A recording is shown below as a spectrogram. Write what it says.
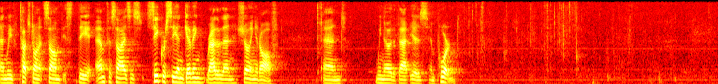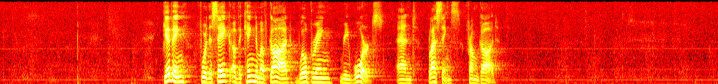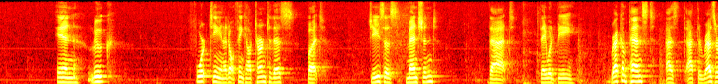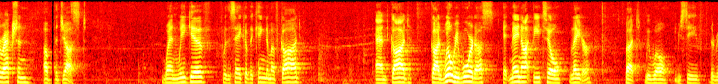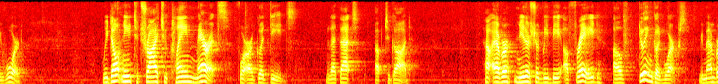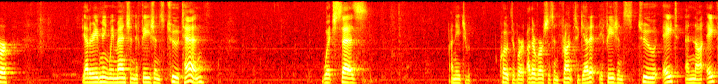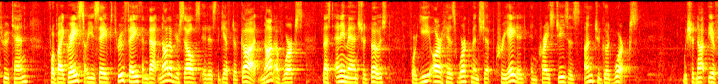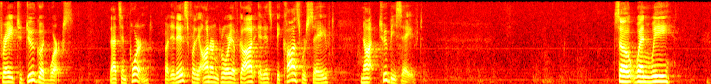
and we've touched on it some, this, the emphasizes secrecy and giving rather than showing it off. And we know that that is important. Giving for the sake of the kingdom of God will bring rewards and blessings from God. In Luke 14, I don't think I'll turn to this, but Jesus mentioned that they would be recompensed as at the resurrection of the just. When we give for the sake of the kingdom of God. And God, God will reward us. It may not be till later, but we will receive the reward. We don't need to try to claim merits for our good deeds. We let that up to God. However, neither should we be afraid of doing good works. Remember, the other evening we mentioned Ephesians 2:10 which says, I need to quote the ver- other verses in front to get it Ephesians 2 8 and not 8 through 10. For by grace are you saved through faith, and that not of yourselves, it is the gift of God, not of works, lest any man should boast. For ye are his workmanship, created in Christ Jesus unto good works. We should not be afraid to do good works. That's important. But it is for the honor and glory of God. It is because we're saved not to be saved. So when we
